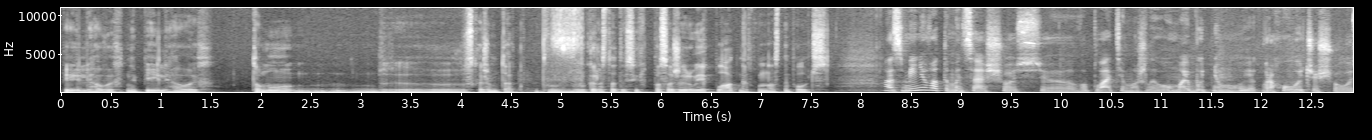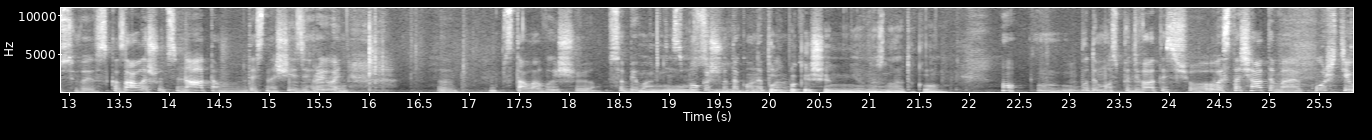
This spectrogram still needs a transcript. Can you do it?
Пільгових, непільгових. Тому, е, скажімо так, використати всіх пасажирів як платних у нас не вийде. А змінюватиметься щось е, в оплаті, можливо, у майбутньому, враховуючи, що ось ви сказали, що ціна там десь на 6 гривень е, стала вищою собівартість. Поки що такого не Ну, по-. Поки що ні, не знаю такого. Ну, будемо сподіватися, що вистачатиме коштів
